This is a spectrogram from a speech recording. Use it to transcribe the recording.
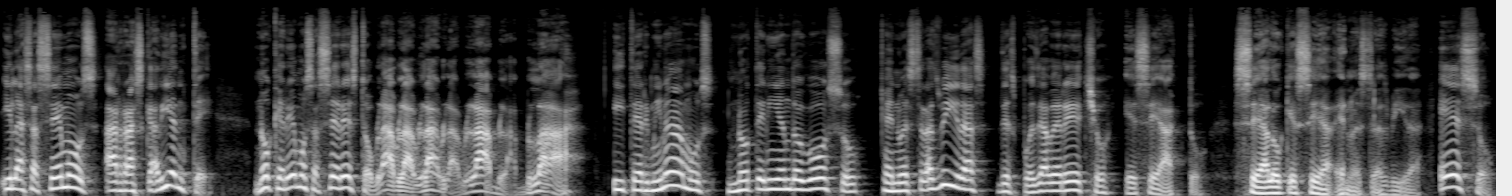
y las hacemos a rascadiente. No queremos hacer esto, bla, bla, bla, bla, bla, bla, bla y terminamos no teniendo gozo en nuestras vidas después de haber hecho ese acto, sea lo que sea en nuestras vidas. Eso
